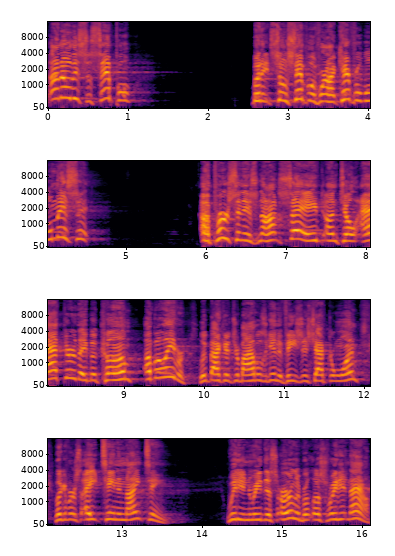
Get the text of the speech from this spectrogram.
I know this is simple, but it's so simple if we're not careful, we'll miss it. A person is not saved until after they become a believer. Look back at your Bibles again, Ephesians chapter 1. Look at verse 18 and 19. We didn't read this earlier, but let's read it now.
